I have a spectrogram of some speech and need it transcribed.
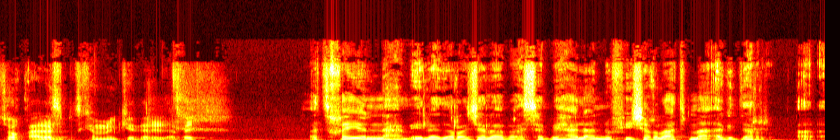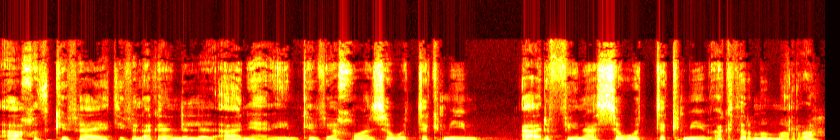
تتوقع لازم تكمل كذا للأبد؟ أتخيل نعم إلى درجة لا بأس بها لأنه في شغلات ما أقدر آخذ كفايتي في الأكل الا الان يعني يمكن في أخوان سووا التكميم أعرف في ناس سووا التكميم أكثر من مرة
